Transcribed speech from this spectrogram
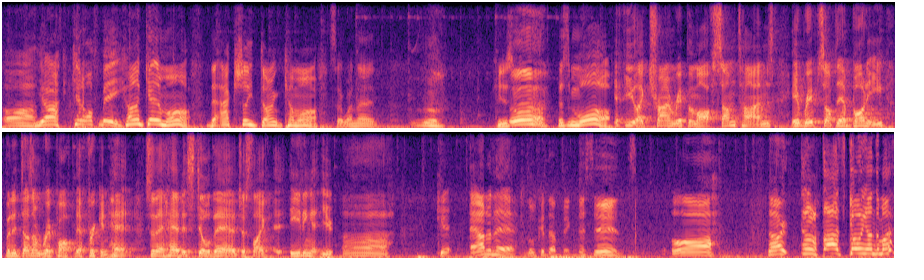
Oh, yuck, get off me. Can't get them off. They actually don't come off. So when they... You just, Ugh. there's more. If you like try and rip them off, sometimes it rips off their body, but it doesn't rip off their freaking head. So their head is still there, just like eating at you. Ah, get out of there. Look at how big this is. Oh, no. Ah, it's going under my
